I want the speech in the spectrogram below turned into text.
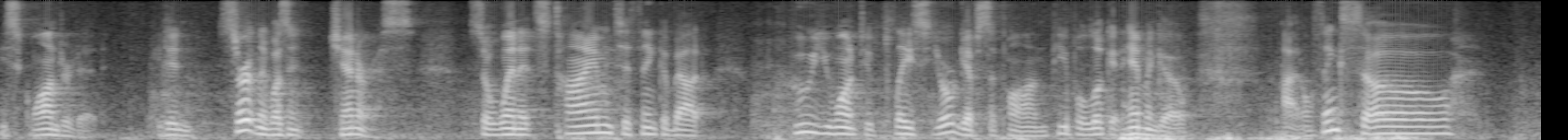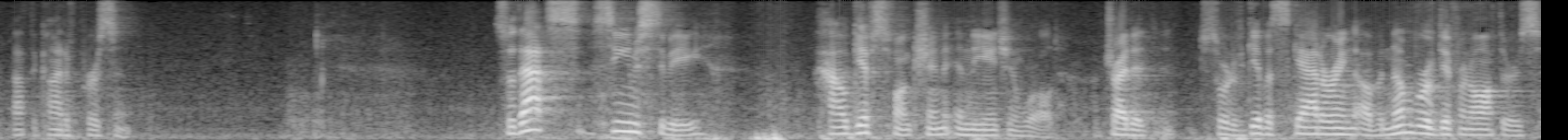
he squandered it. He didn't certainly wasn't generous. So when it's time to think about who you want to place your gifts upon, people look at him and go, I don't think so. Not the kind of person. So that seems to be how gifts function in the ancient world. I've to sort of give a scattering of a number of different authors.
